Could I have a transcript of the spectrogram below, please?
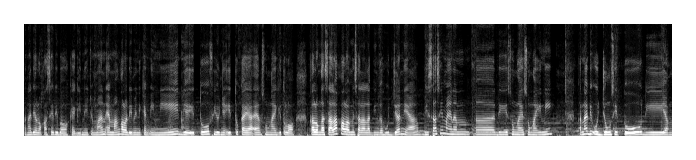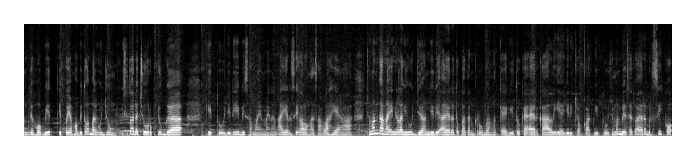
karena dia lokasinya di bawah kayak gini. Cuman emang kalau di minicamp ini dia itu viewnya itu kayak air sungai gitu loh. Kalau nggak salah kalau misalnya lagi nggak hujan ya bisa sih mainan uh, di sungai-sungai ini. Karena di ujung situ di yang The Hobbit tipe yang Hobbit itu kan paling ujung. Di situ ada curug juga gitu. Jadi bisa main-mainan air sih kalau nggak salah ya. Cuman karena ini lagi hujan jadi airnya tuh kelihatan keruh banget kayak gitu kayak air kali ya jadi coklat gitu. Cuman biasanya tuh airnya bersih kok.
